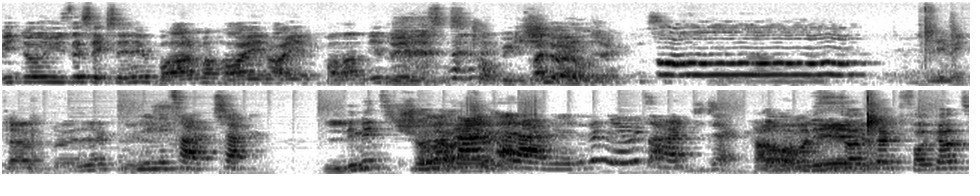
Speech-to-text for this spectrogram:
Videonun %80'i bağırma hayır hayır falan diye duyabilirsiniz. Çok büyük ihtimalle öyle olacak. Limit arttıracak mıyız? Limit artacak. Limit şöyle Buna ben artacak. karar veririm. Limit artacak. Tamam ama neye limit göre? artacak fakat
